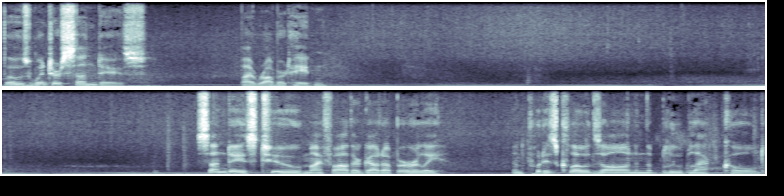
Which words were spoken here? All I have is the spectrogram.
Those Winter Sundays by Robert Hayden. Sundays, too, my father got up early and put his clothes on in the blue black cold.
